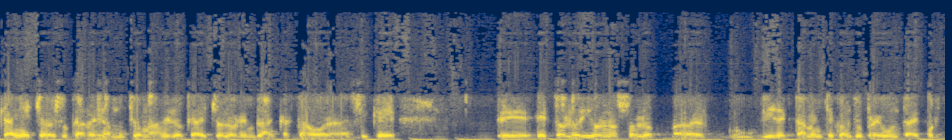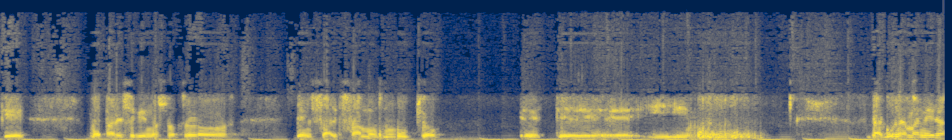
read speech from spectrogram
que han hecho de su carrera mucho más de lo que ha hecho Loren Blanc hasta ahora. Así que eh, esto lo digo no solo a ver, directamente con tu pregunta, es porque me parece que nosotros ensalzamos mucho este, y de alguna manera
